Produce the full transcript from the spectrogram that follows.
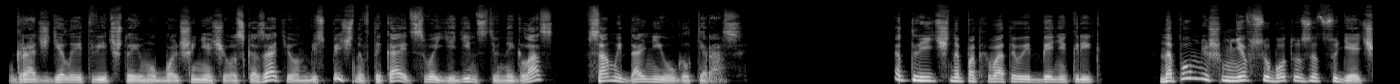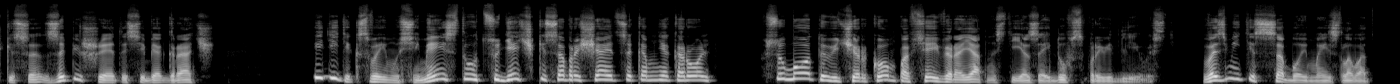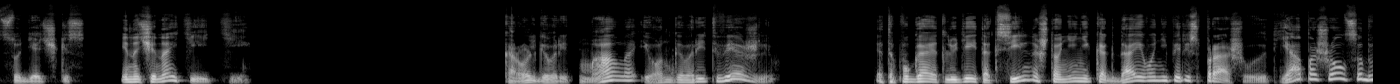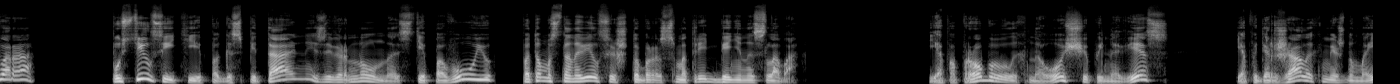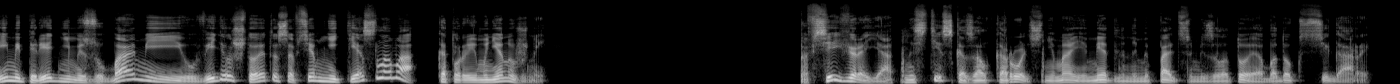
Грач делает вид, что ему больше нечего сказать, и он беспечно втыкает свой единственный глаз в самый дальний угол террасы. «Отлично», — подхватывает Беня Крик. «Напомнишь мне в субботу за Цудечкиса. Запиши это себе, Грач. Идите к своему семейству. Цудечкис обращается ко мне, король. В субботу вечерком, по всей вероятности, я зайду в справедливость. Возьмите с собой мои слова, Цудечкис, и начинайте идти. Король говорит мало, и он говорит вежливо. Это пугает людей так сильно, что они никогда его не переспрашивают. Я пошел со двора. Пустился идти по госпитальной, завернул на степовую, потом остановился, чтобы рассмотреть Бенины слова. Я попробовал их на ощупь и на вес. Я подержал их между моими передними зубами и увидел, что это совсем не те слова, которые мне нужны. «По всей вероятности», — сказал король, снимая медленными пальцами золотой ободок с сигары.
